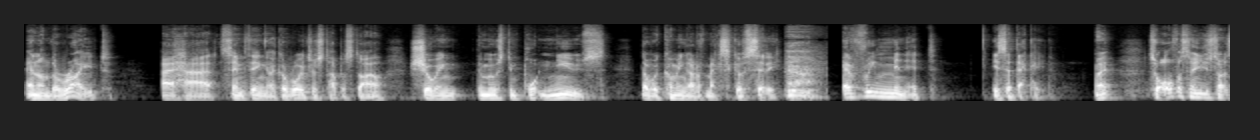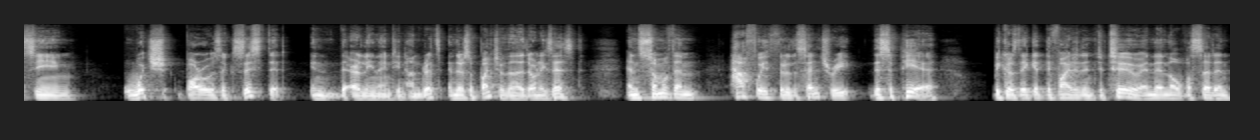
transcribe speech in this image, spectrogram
And on the right, I had same thing, like a Reuters type of style, showing the most important news that were coming out of Mexico City. Every minute is a decade, right? So all of a sudden you start seeing which boroughs existed in the early 1900s, and there's a bunch of them that don't exist. And some of them halfway through the century disappear because they get divided into two, and then all of a sudden,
